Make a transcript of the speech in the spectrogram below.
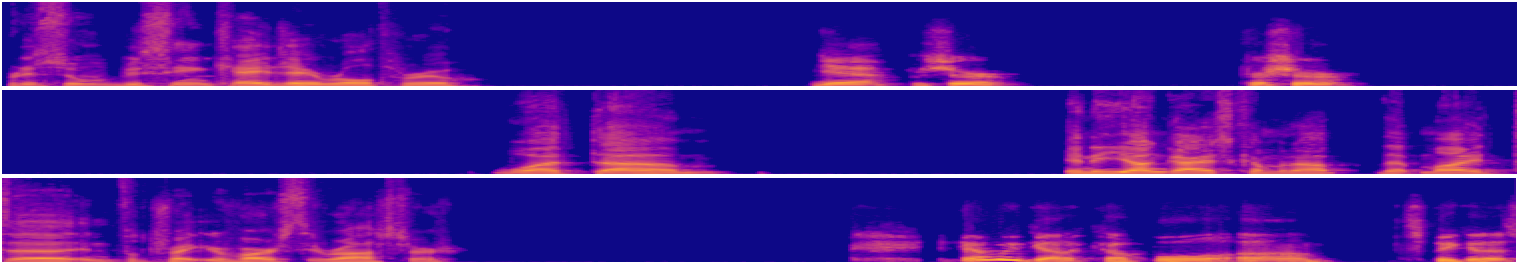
Pretty soon we'll be seeing KJ roll through. Yeah, for sure. For sure. What um any young guys coming up that might uh, infiltrate your varsity roster? Yeah, we've got a couple. Um, speaking of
